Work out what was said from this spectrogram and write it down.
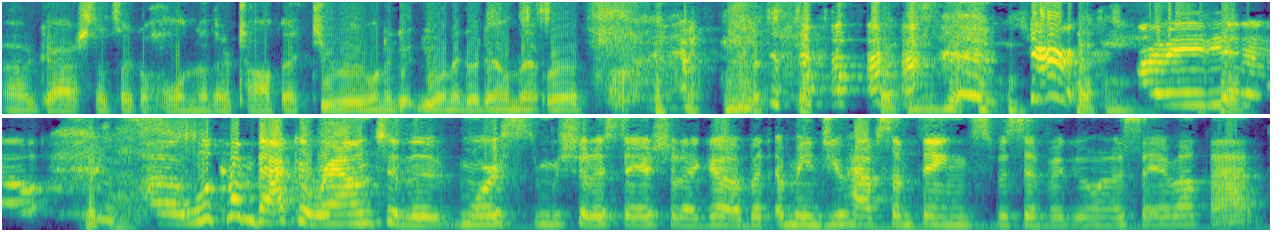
oh gosh, that's like a whole nother topic. Do you really want to go? You want to go down that road? sure. I mean, you know, uh, we'll come back around to the more should I stay or should I go? But I mean, do you have something specific you want to say about that?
